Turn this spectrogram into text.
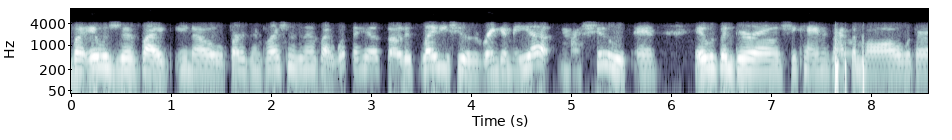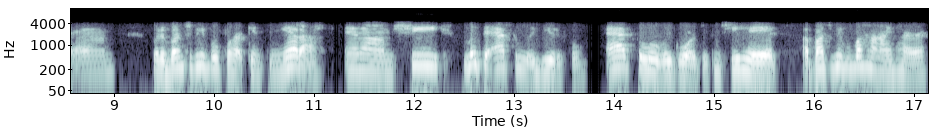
but it was just like you know first impressions and it was like what the hell. So this lady she was ringing me up my shoes and it was a girl and she came inside the mall with her um with a bunch of people for her quinceañera and um she looked absolutely beautiful, absolutely gorgeous, and she had a bunch of people behind her.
